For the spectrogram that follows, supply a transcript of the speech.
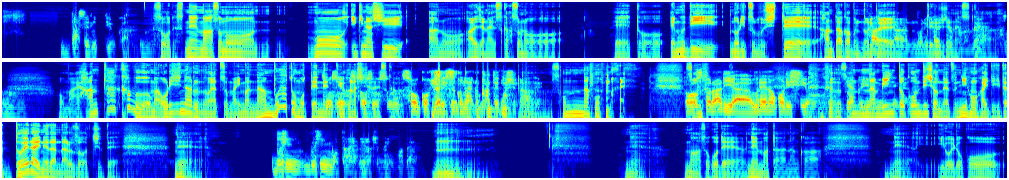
出せるっていうか。うんそうですね。まあその、もういきなし、あの、あれじゃないですか、その、えっ、と、MD 乗り潰して、ハンター株に乗り換え、あ乗り換えてるからね。うんお前、ハンター株、お前、オリジナルのやつ、お前、今、なんぼやと思ってんねんっていう話じゃないですか。そうそう走行距離少ないの買ってたしな。うんそんなもん、おオ ーストラリア売れ残り仕様。前、そんなミントコンディションのやつ2本入ってきたら、どえらい値段になるぞ、っちゅって。ねえ。部品、部品も大変やしね、今ね。うん。ねえ。まあそこでね、またなんか、ねえ、いいろいろこう、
